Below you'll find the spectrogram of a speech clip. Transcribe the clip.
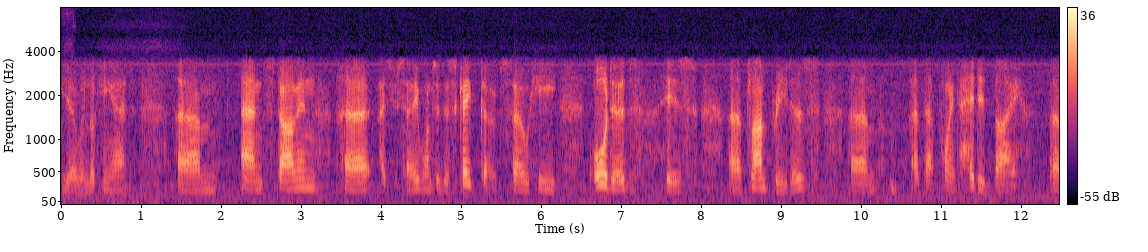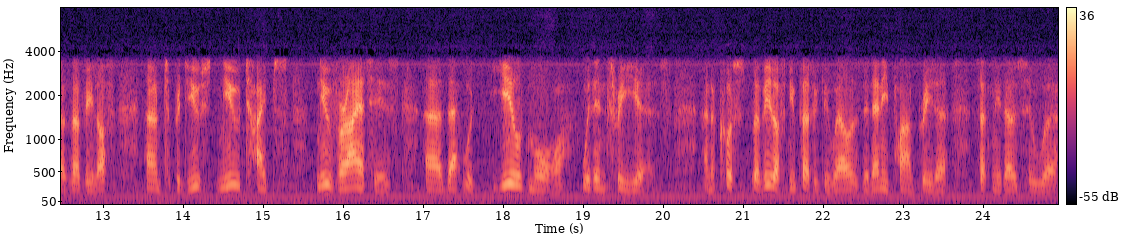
year we're looking at. Um, and Stalin uh, as you say, wanted a scapegoat. So he ordered his uh, plant breeders, um, at that point headed by uh, Vavilov, um, to produce new types, new varieties uh, that would yield more within three years. And of course, Vavilov knew perfectly well, as did any plant breeder, certainly those who were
